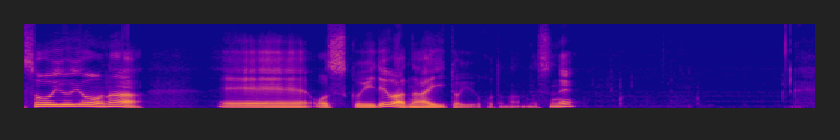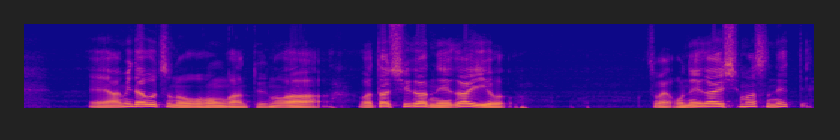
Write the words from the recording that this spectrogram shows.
そういうような、えー、お救いではないということなんですね。えー、阿弥陀仏の本願というのは私が願いをつまりお願いしますねって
